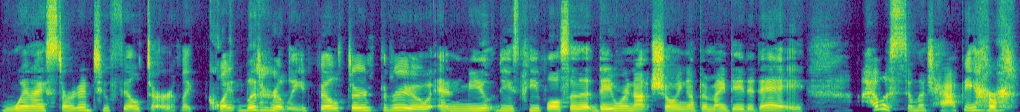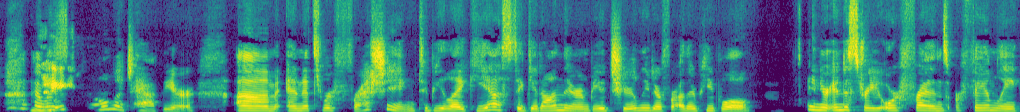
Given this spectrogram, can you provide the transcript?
when I started to filter, like quite literally filter through and mute these people so that they were not showing up in my day to day, I was so much happier. I was so much happier. Um, and it's refreshing to be like, yes, to get on there and be a cheerleader for other people in your industry or friends or family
